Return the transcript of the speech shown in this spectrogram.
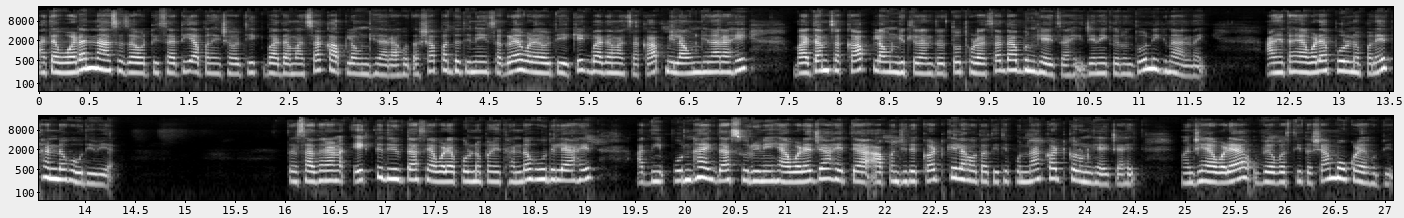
आता वड्यांना सजावटीसाठी आपण याच्यावरती एक बदामाचा काप लावून घेणार आहोत. अशा पद्धतीने सगळ्या वड्यावरती एक एक बदामाचा काप मी लावून घेणार आहे. बदामचा काप लावून घेतल्यानंतर तो थोडासा दाबून घ्यायचा आहे जेणेकरून तो निघणार नाही. आणि आता ह्या वड्या पूर्णपणे थंड होऊ देऊया. तर साधारण एक ते दीड तास या वड्या पूर्णपणे थंड होऊ दिल्या आहेत. आणि पुन्हा एकदा सुरीने ह्या वड्या ज्या आहेत त्या आपण जिथे कट केला होता तिथे पुन्हा कट करून घ्यायच्या आहेत. म्हणजे ह्या वड्या व्यवस्थित अशा मोकळ्या होतील.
